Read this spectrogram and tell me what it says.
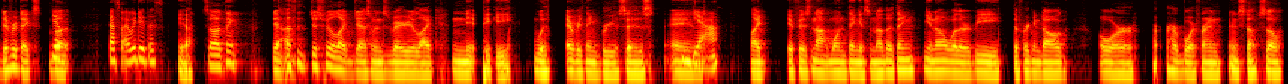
different takes, Yep. but That's why we do this. Yeah. So I think, yeah, I th- just feel like Jasmine's very like nitpicky with everything Bria says, and yeah. like if it's not one thing, it's another thing. You know, whether it be the freaking dog or her, her boyfriend and stuff. So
